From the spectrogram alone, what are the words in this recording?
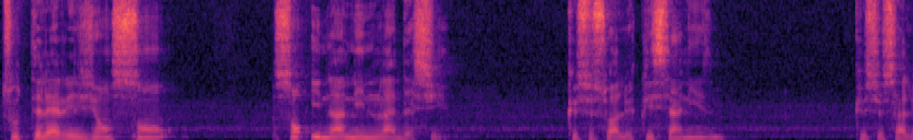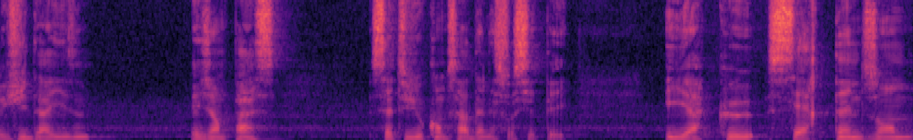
Toutes les régions sont, sont unanimes là-dessus. Que ce soit le christianisme, que ce soit le judaïsme, et j'en passe, c'est toujours comme ça dans les sociétés. Il n'y a que certains hommes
